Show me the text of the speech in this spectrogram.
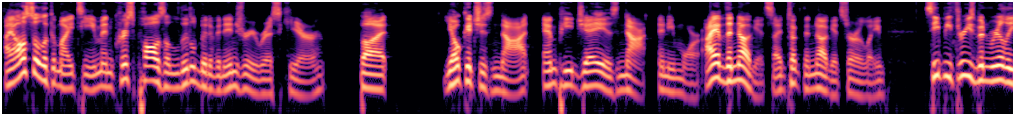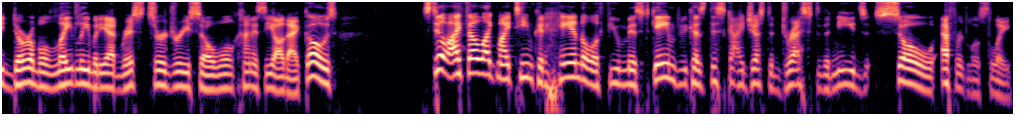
I also look at my team, and Chris Paul is a little bit of an injury risk here, but Jokic is not. MPJ is not anymore. I have the Nuggets. I took the Nuggets early. CP3's been really durable lately, but he had wrist surgery, so we'll kind of see how that goes. Still, I felt like my team could handle a few missed games because this guy just addressed the needs so effortlessly.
